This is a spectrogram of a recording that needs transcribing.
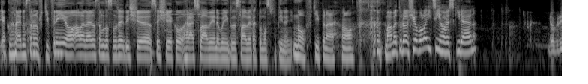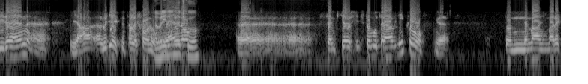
jako na jednu stranu vtipný, jo, ale na jednu stranu to samozřejmě, když eh, seš jako hráč Slávy nebo někdo ze Slávy, tak to moc vtipný není. No, vtipné, no. Máme tu dalšího volajícího, hezký den. Dobrý den, eh, já Luděk na telefonu. Dobrý Já den, jenom, Lučku. Eh, jsem chtěl říct tomu trávníku, eh, to nemá Marek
